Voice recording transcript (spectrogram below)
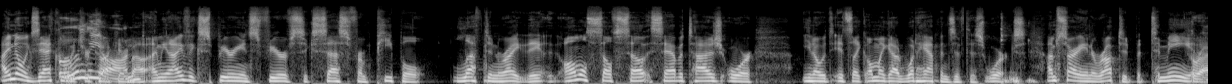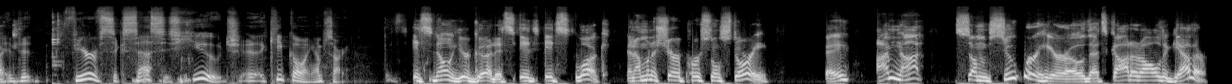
I know exactly Early what you're talking on, about. I mean, I've experienced fear of success from people left and right. They almost self sabotage or you know, it's like, oh my God, what happens if this works? I'm sorry I interrupted, but to me, the fear of success is huge. Uh, keep going. I'm sorry. It's no, you're good. It's, it's, it's, look, and I'm going to share a personal story. Okay. I'm not some superhero that's got it all together.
